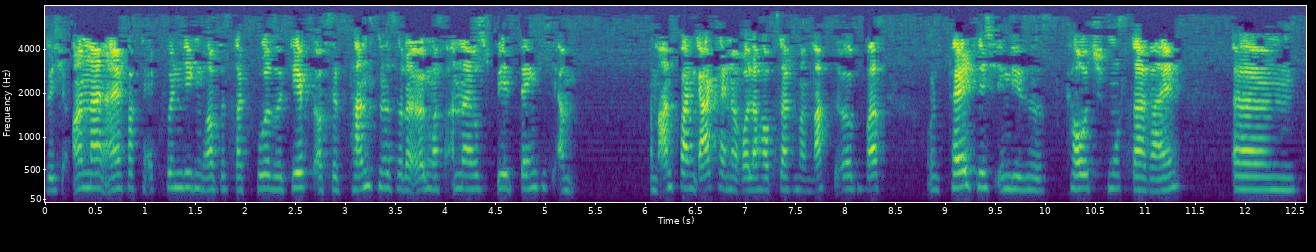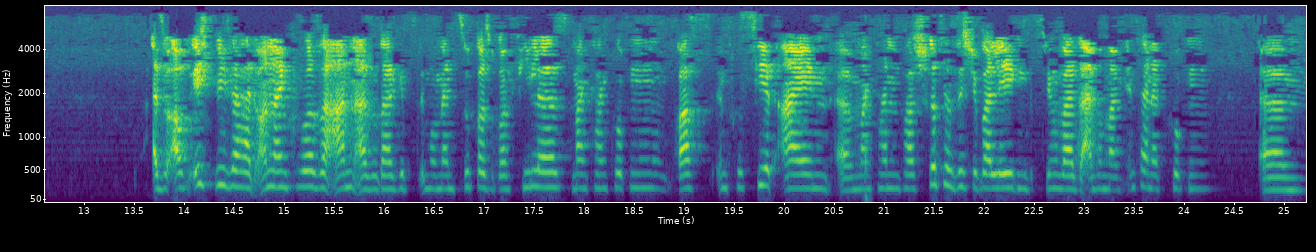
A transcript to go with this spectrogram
sich online einfach erkundigen, ob es da Kurse gibt, ob es jetzt Tanzen ist oder irgendwas anderes spielt, denke ich am, am Anfang gar keine Rolle. Hauptsache man macht irgendwas und fällt nicht in dieses Couch-Muster rein. Ähm, also auch ich biete halt Online-Kurse an, also da gibt's im Moment super, super vieles. Man kann gucken, was interessiert einen, äh, man kann ein paar Schritte sich überlegen, beziehungsweise einfach mal im Internet gucken. Ähm,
